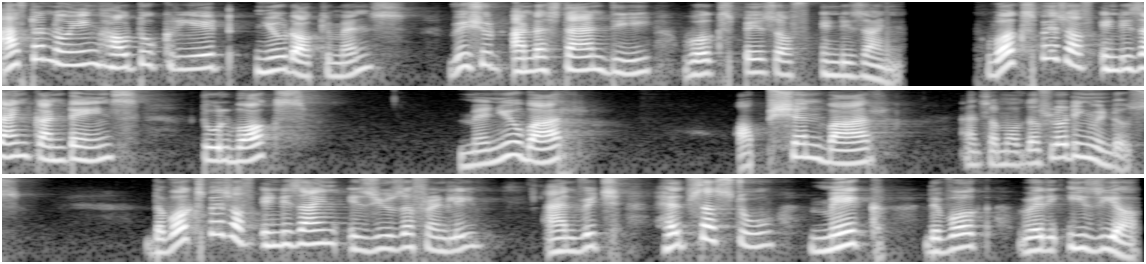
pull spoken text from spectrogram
After knowing how to create new documents we should understand the workspace of InDesign. Workspace of InDesign contains toolbox, menu bar, option bar and some of the floating windows. The workspace of InDesign is user friendly and which helps us to make the work very easier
